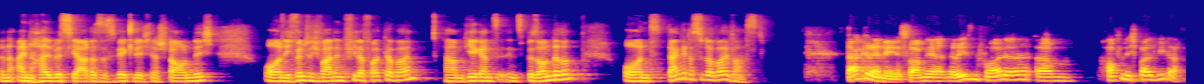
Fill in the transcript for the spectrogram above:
in ein halbes Jahr. Das ist wirklich erstaunlich. Und ich wünsche euch weiterhin viel Erfolg dabei, ähm, dir ganz insbesondere. Und danke, dass du dabei warst. Danke, René. Es war mir eine Riesenfreude. Ähm, hoffentlich bald wieder.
